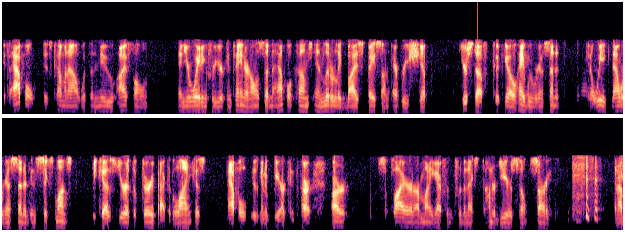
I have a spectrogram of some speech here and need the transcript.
if Apple is coming out with a new iPhone and you're waiting for your container and all of a sudden Apple comes and literally buys space on every ship, your stuff could go, "Hey, we were going to send it in a week. Now we're going to send it in 6 months because you're at the very back of the line cuz Apple is going to be our con- our our supplier and our money guy for for the next 100 years, so sorry." and I've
